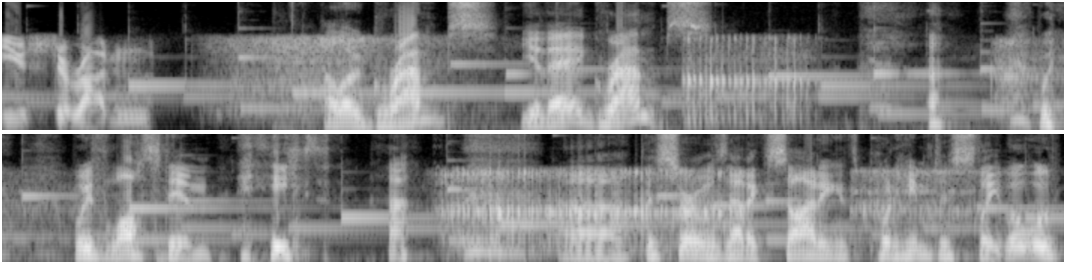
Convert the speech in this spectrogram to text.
used to run. Hello, Gramps. You there, Gramps? We, we've lost him. He's. uh, this story was that exciting, it's put him to sleep. We'll, we'll,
